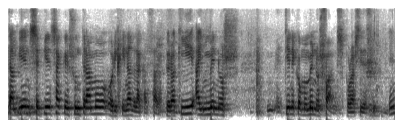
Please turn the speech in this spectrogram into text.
también se piensa que es un tramo original de la calzada, pero aquí hay menos tiene como menos fans, por así decir. ¿eh?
